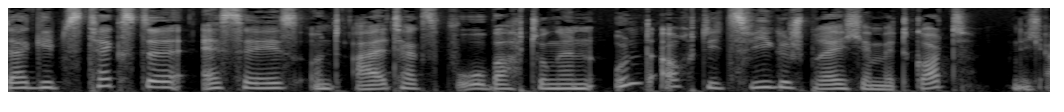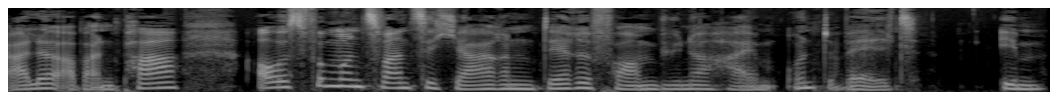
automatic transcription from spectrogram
Da gibt's Texte, Essays und Alltagsbeobachtungen und auch die Zwiegespräche mit Gott, nicht alle, aber ein paar, aus 25 Jahren der Reformbühne Heim und Welt im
